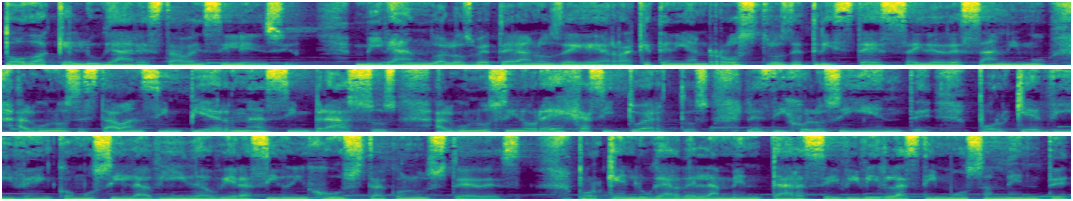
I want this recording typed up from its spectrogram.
Todo aquel lugar estaba en silencio mirando a los veteranos de guerra que tenían rostros de tristeza y de desánimo. Algunos estaban sin piernas, sin brazos, algunos sin orejas y tuertos. Les dijo lo siguiente, ¿por qué viven como si la vida hubiera sido injusta con ustedes? ¿Por qué en lugar de lamentarse y vivir lastimosamente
